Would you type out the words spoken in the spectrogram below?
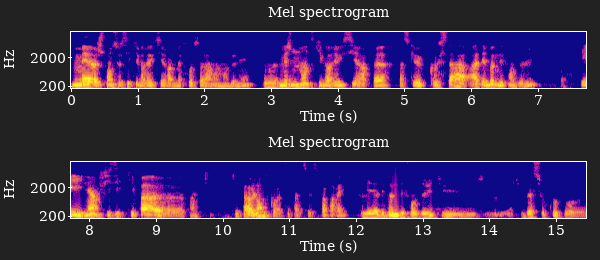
Mais je pense aussi qu'il va réussir à le mettre au sol à un moment donné. Ouais. Mais je me demande ce qu'il va réussir à faire parce que Costa a des bonnes défenses de lutte et il a un physique qui est pas, euh, enfin, qui, qui- qui est pas Hollande quoi. C'est pas, c'est, pas pareil. Mais il a des bonnes défenses de lutte. Tu, tu te bases sur quoi pour. euh,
